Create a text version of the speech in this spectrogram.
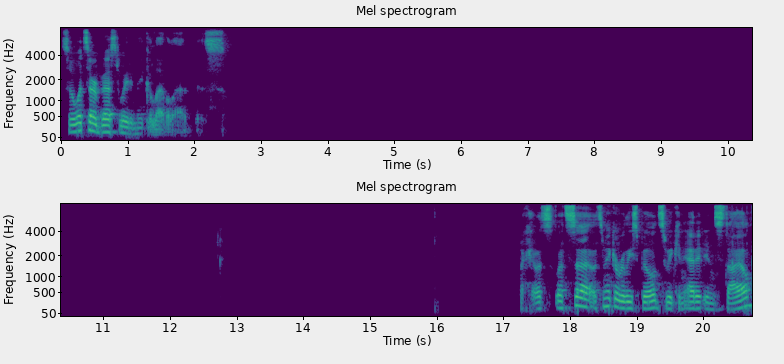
So what's our best way to make a level out of this? Okay, let's let's uh, let's make a release build so we can edit in style.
